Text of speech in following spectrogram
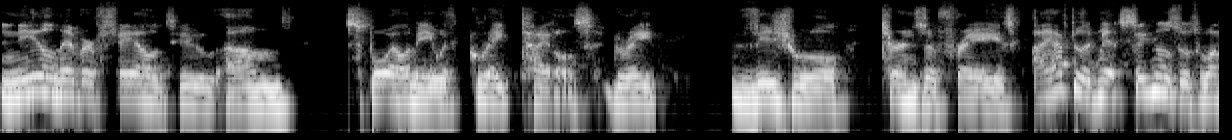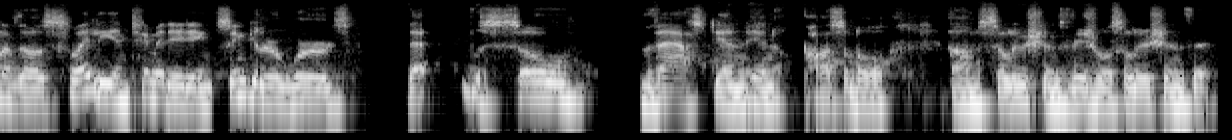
Neil never failed to um, spoil me with great titles, great visual turns of phrase. I have to admit, Signals was one of those slightly intimidating singular words that was so vast in in possible um, solutions, visual solutions that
